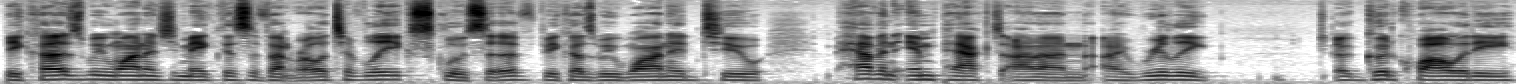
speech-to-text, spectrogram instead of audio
because we wanted to make this event relatively exclusive, because we wanted to have an impact on a really a good quality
